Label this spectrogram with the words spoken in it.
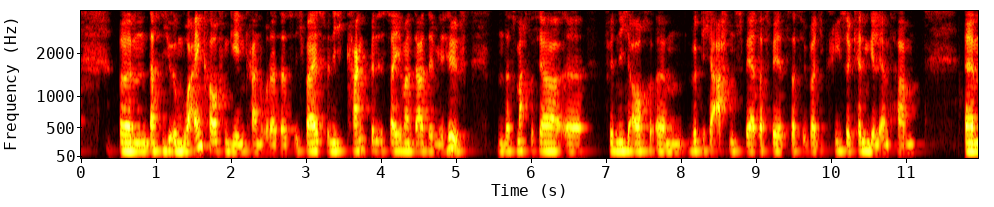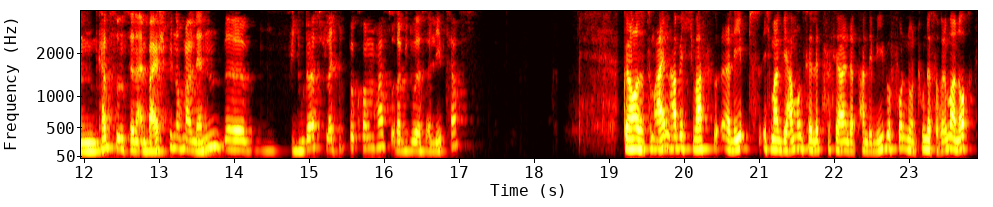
ähm, dass ich irgendwo einkaufen gehen kann oder dass ich weiß, wenn ich krank bin, ist da jemand da, der mir hilft. Und das macht es ja äh, finde ich auch ähm, wirklich erachtenswert, dass wir jetzt das über die Krise kennengelernt haben. Ähm, kannst du uns denn ein Beispiel nochmal nennen, äh, wie du das vielleicht mitbekommen hast oder wie du das erlebt hast? Genau, also zum einen habe ich was erlebt. Ich meine, wir haben uns ja letztes Jahr in der Pandemie befunden und tun das auch immer noch.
